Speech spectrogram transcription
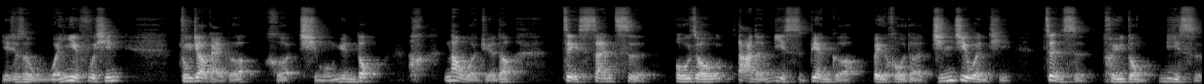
也就是文艺复兴、宗教改革和启蒙运动。那我觉得这三次欧洲大的历史变革背后的经济问题，正是推动历史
